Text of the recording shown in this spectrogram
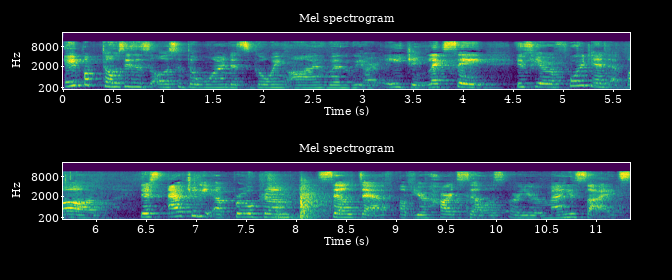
apoptosis is also the one that's going on when we are aging. Like say, if you're 40 and above, there's actually a programmed cell death of your heart cells or your myocytes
